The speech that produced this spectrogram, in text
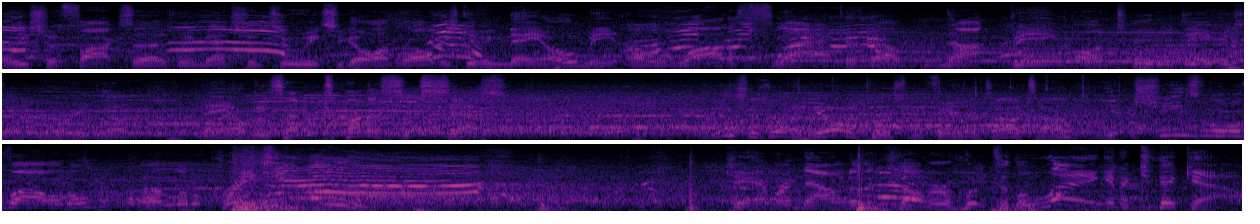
Alicia Fox, as we mentioned two weeks ago on Raw, was giving Naomi a lot of flack about not being on Total Divas anymore, even though Naomi's had a ton of success. Alicia's one of your own personal favorites, huh, Tom? Yeah, she's a little volatile, a little crazy. Ooh! Cameron now to the cover, hook to the leg, and a kick out.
